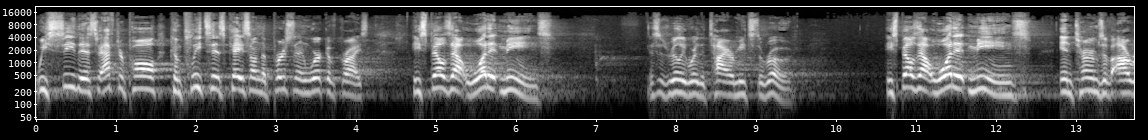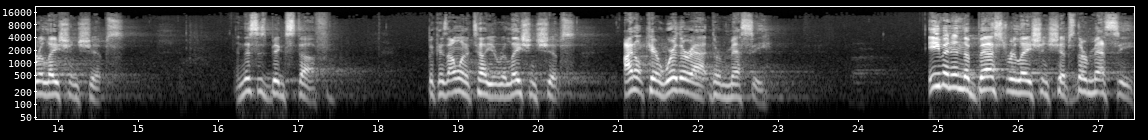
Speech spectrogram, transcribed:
we see this after Paul completes his case on the person and work of Christ. He spells out what it means. This is really where the tire meets the road. He spells out what it means in terms of our relationships. And this is big stuff because I want to tell you relationships, I don't care where they're at, they're messy. Even in the best relationships, they're messy.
